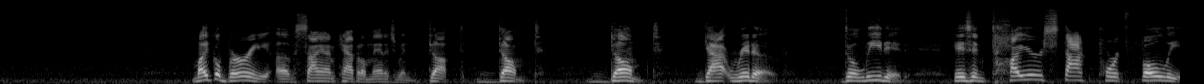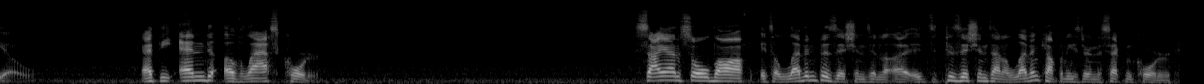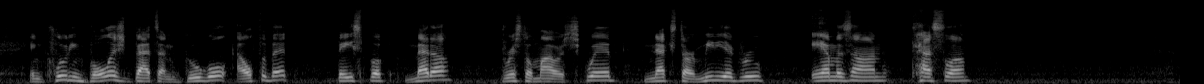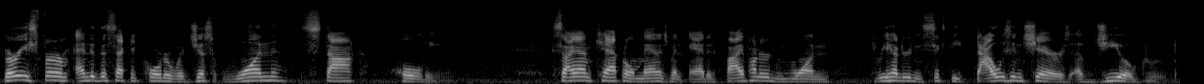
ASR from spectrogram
Michael Burry of Scion Capital Management dumped, dumped, dumped, got rid of, deleted his entire stock portfolio at the end of last quarter. Scion sold off its 11 positions and uh, its positions on 11 companies during the second quarter, including bullish bets on Google, Alphabet, Facebook, Meta, Bristol Myers Squibb, Nexstar Media Group, Amazon, Tesla. Burry's firm ended the second quarter with just one stock holding. Scion Capital Management added 501 360,000 shares of Geo Group,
